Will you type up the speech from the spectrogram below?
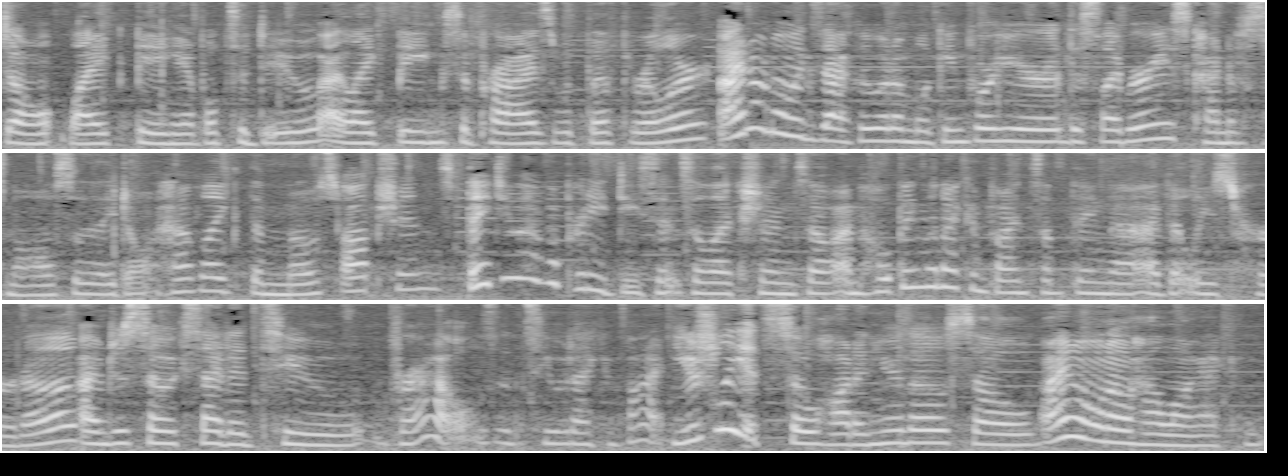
don't like being able to do. I like being surprised with the thriller. I don't know exactly what I'm looking for here. This library is kind of small, so they don't have like the most options. They do have a pretty decent selection, so I'm hoping that I can find something that I've at least heard of. I'm just so excited to browse and see what I can find. Usually it's so hot in here though, so I don't know how long I can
